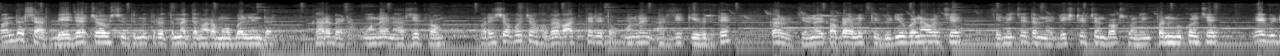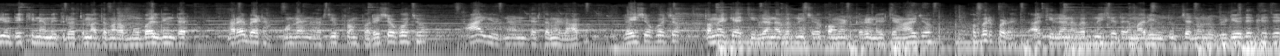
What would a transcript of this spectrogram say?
પંદર સાત બે હજાર ચોવીસ સુધી મિત્રો તમે તમારા મોબાઈલની અંદર ઘરે બેઠા ઓનલાઈન અરજી ફોર્મ ભરી શકો છો. હવે વાત કરીએ તો ઓનલાઈન અરજી કેવી રીતે કરવી? જેનો એક આપણે અલગથી વીડિયો બનાવેલ છે, જે નીચે તમને ડિસ્ક્રિપ્શન બોક્સમાં લિંક પણ મૂકેલ છે. એ વીડિયો દેખીને મિત્રો, તમે તમારા મોબાઈલની અંદર ઘરે બેઠા ઓનલાઈન અરજી ફોર્મ ભરી શકો છો. આ યોજનાની અંદર તમે લાભ લઈ શકો છો. તમે ક્યાં જિલ્લાના વતની છો કોમેન્ટ કરીને જણાવજો. ખબર પડે આ જિલ્લાના વતની છે તો અમારી યુટ્યુબ ચેનલનો વીડિયો દેખે છે.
